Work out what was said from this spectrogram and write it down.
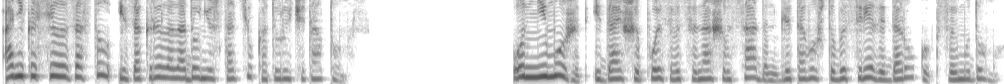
Аника села за стол и закрыла ладонью статью, которую читал Томас. Он не может и дальше пользоваться нашим садом для того, чтобы срезать дорогу к своему дому.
